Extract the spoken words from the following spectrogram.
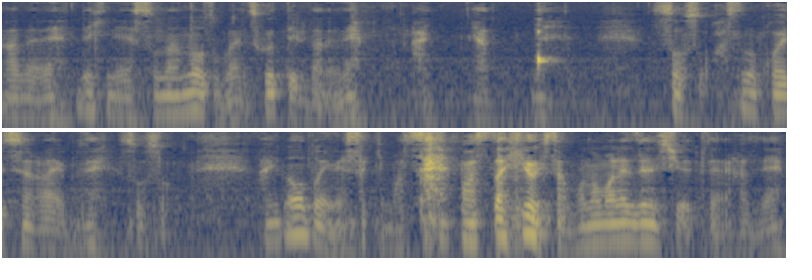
なんでね、ぜひね、そんなノートもね、作ってみたんでね、はい、や、ね、そうそう、明日の声つなライブね、そうそう。はい、ノートにね、さっき松田、博樹さんモノマネ全集みたいな感じでね。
